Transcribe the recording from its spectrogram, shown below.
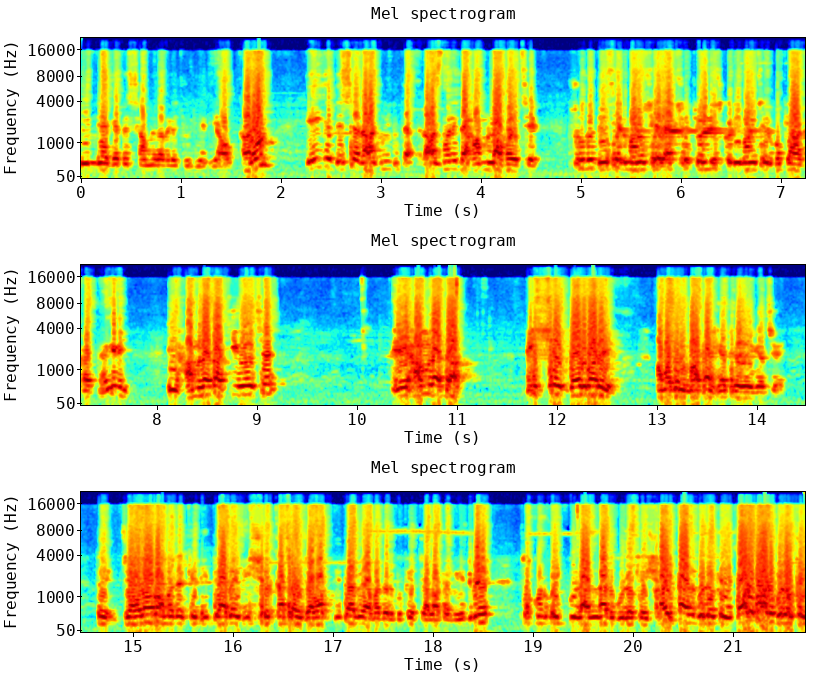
ইন্ডিয়া গেটের সামনে তাদেরকে ঝুলিয়ে দেওয়া হোক। কারণ এই যে দেশের রাজনীতিতে রাজধানীতে হামলা হয়েছে, শুধু দেশের মানুষের একশো চল্লিশ কোটি মানুষের বুকে আঘাত থাকেনি এই হামলাটা কি হয়েছে? এই হামলাটা বিশ্বের দরবারে আমাদের মাথা হেঁটে হয়ে গেছে। তো জবাব আমাদেরকে দিতে হবে, বিশ্বের কাছেও জবাব দিতে হবে, আমাদের বুকের জ্বালাটা মিটবে। তখন ওই কুলাঙ্গার গুলোকে শয়তান গুলোকে বরবার গুলোকে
